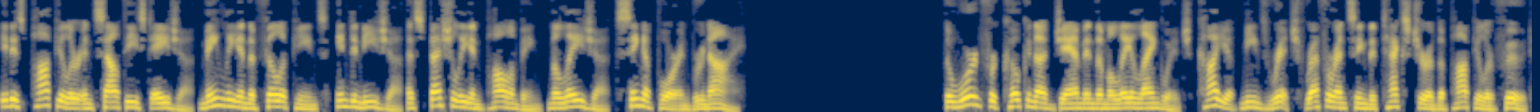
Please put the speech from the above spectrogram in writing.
It is popular in Southeast Asia, mainly in the Philippines, Indonesia, especially in Palembang, Malaysia, Singapore and Brunei. The word for coconut jam in the Malay language, kaya, means rich, referencing the texture of the popular food.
